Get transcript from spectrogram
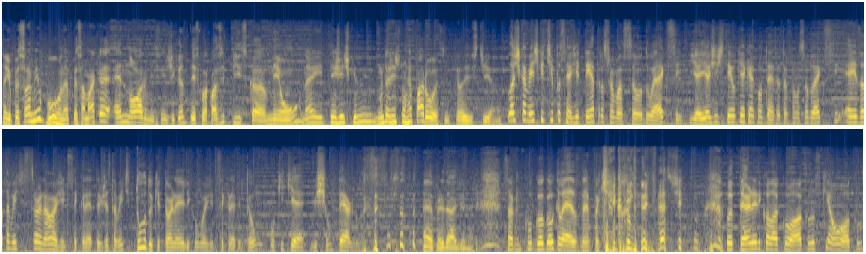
Não, e o pessoal é meio burro, né, porque essa marca é enorme, assim, gigantesca, ela quase pisca neon, né, e tem gente que, muita gente não reparou, assim, que ela existia, né. Logicamente que, tipo assim, a gente tem a transformação do X, e aí a gente tem o que que acontece? A transformação do X é exatamente se tornar um agente secreto, é justamente tudo que torna ele como um agente secreto. Então, o que que é? Vestir um terno. É verdade, né. Só que com o Google Glass, né? Porque quando ele veste o, o terno, ele coloca o óculos, que é um óculos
